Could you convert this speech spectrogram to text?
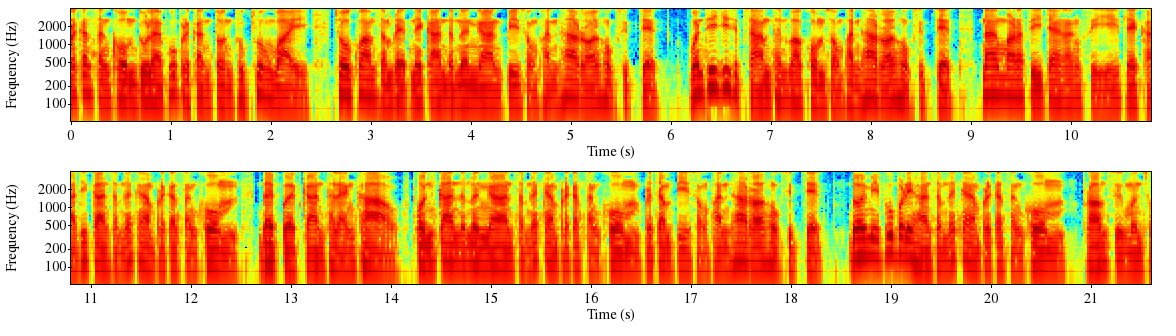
ประกันสังคมดูแลผู้ประกันตนทุกช่วงวัย โชว์ความสำเร็จในการดำเนินงานปี 2567วันที่ 23 ธันวาคม 2567 นางมารสีใจรังสี เลขาธิการสำนักงานประกันสังคม ได้เปิดการถแถลงข่าว ผลการดำเนินงานสำนักงานประกันสังคม ประจำปี 2567 โดยมีผู้บริหารสำนักงานประกันสังคม พร้อมสื่อมวลช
